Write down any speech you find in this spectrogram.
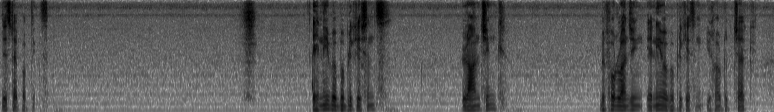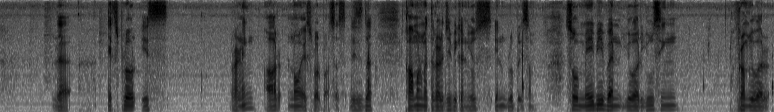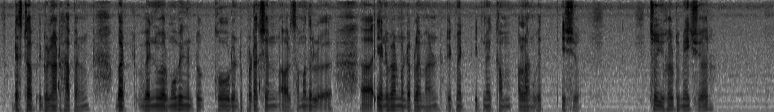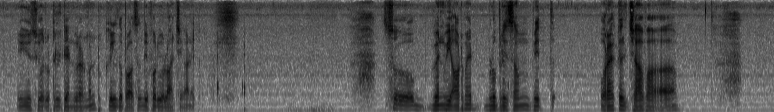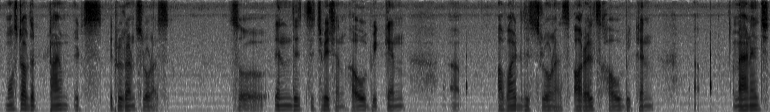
this type of things any web applications launching? Before launching any web application you have to check the explore is running or no explore process. This is the common methodology we can use in blue prism so maybe when you are using from your desktop it will not happen. But when you are moving into code into production or some other uh, uh, environment deployment it may it may come along with issue. So you have to make sure you use your utility environment to kill the process before you're launching on it. So when we automate blue prism with oracle java most of the time it's it will run slowness. So in this situation how we can uh, avoid this slowness or else how we can manage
